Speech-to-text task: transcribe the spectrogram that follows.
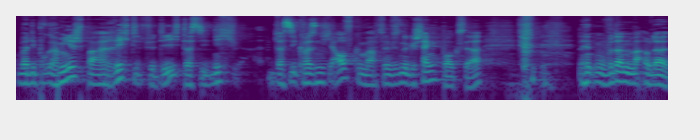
Aber die Programmiersprache richtet für dich, dass sie nicht, dass sie quasi nicht aufgemacht werden, wie so eine Geschenkbox, ja. dann wird dann, oder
